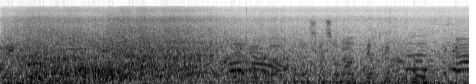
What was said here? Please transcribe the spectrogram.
Rui Cunha Bola Careta, Daniel Vieira, Associação Náutica de Campo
